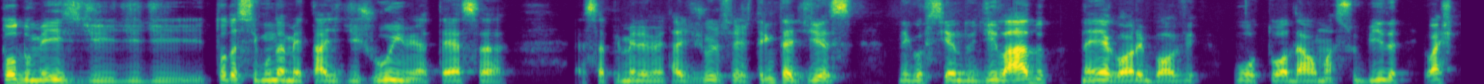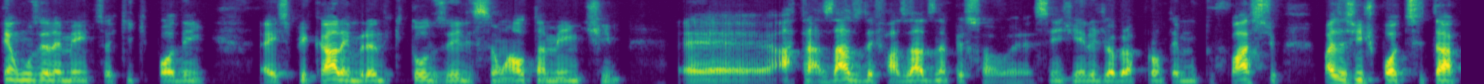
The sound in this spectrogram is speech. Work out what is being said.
todo mês de, de, de, toda a segunda metade de junho e até essa, essa primeira metade de julho, ou seja, 30 dias negociando de lado, né? E agora o Ibov voltou a dar uma subida. Eu acho que tem alguns elementos aqui que podem é, explicar, lembrando que todos eles são altamente é, atrasados, defasados, né, pessoal? É, ser engenheiro de obra pronta é muito fácil, mas a gente pode citar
